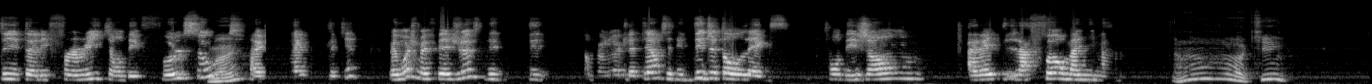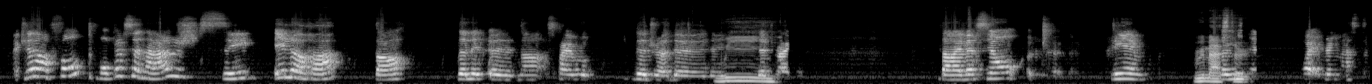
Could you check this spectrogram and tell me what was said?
t'as les furries qui ont des full suits Ouais. avec avec le kit. Mais moi, je me fais juste des. des encore là, avec le terme, c'est des digital legs. Ils font des jambes avec la forme animale. Ah, ok. Que là, dans le fond, mon personnage, c'est Elora dans, de, euh, dans Spyro de, de, de, Oui. de Dragon. Dans la version euh, Remaster. ouais, remaster.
